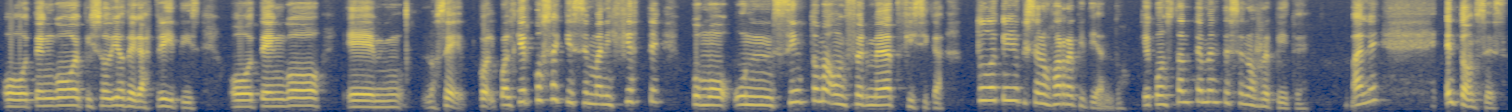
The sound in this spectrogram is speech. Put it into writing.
o tengo episodios de gastritis, o tengo Em, no sé, cualquier cosa que se manifieste como un síntoma o enfermedad física. Todo aquello que se nos va repitiendo, que constantemente se nos repite, ¿vale? Entonces,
